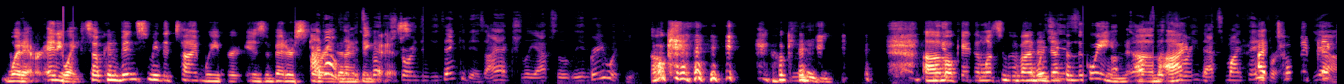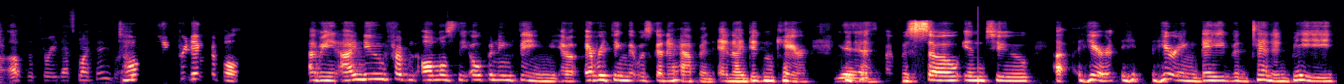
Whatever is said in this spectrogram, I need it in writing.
whatever. Anyway, so convince me the Time Reaver is a better story don't than think I it's think a better is. story than you think it is. I actually absolutely agree with you. Okay, okay, um, okay. Then let's move on to Death is, and the Queen. Of, of Um, the I that's my favorite. totally yeah, of the three, that's my favorite. totally predictable. I mean, I knew from almost the opening thing, you know, everything that was going to happen, and I didn't care Yeah. because I was so into uh, hear, hearing David Tennant be,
